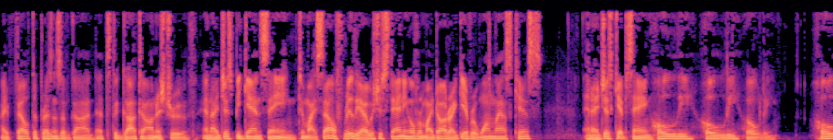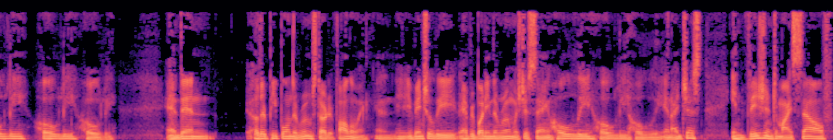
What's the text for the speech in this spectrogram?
I felt the presence of God. That's the God to honest truth. And I just began saying to myself, really, I was just standing over my daughter. I gave her one last kiss and I just kept saying, holy, holy, holy, holy, holy, holy. And then other people in the room started following and eventually everybody in the room was just saying, holy, holy, holy. And I just envisioned myself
